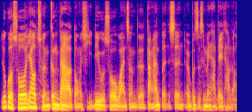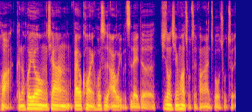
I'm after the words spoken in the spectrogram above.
如果说要存更大的东西，例如说完整的档案本身，而不只是 metadata 的话，可能会用像 Filecoin 或是 Arweave 之类的集中轻化储存方案做储存。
